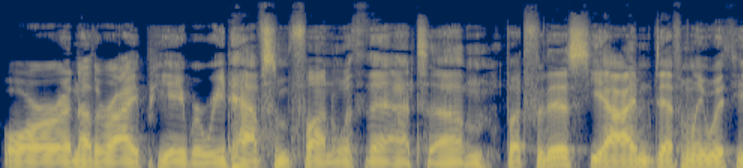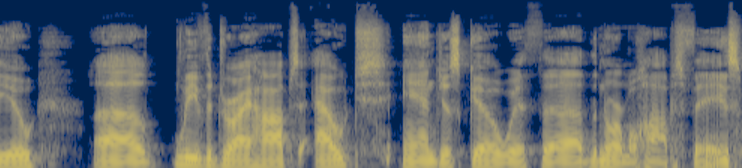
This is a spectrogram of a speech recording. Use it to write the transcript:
or another IPA where we'd have some fun with that. Um, but for this, yeah, I'm definitely with you. Uh, leave the dry hops out and just go with uh, the normal hops phase.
